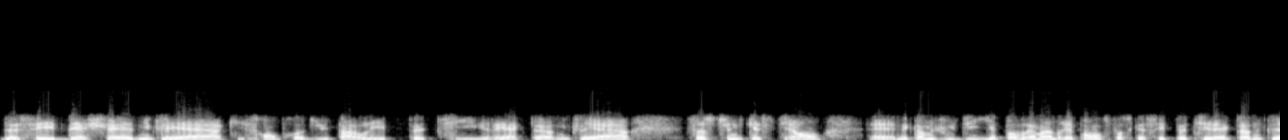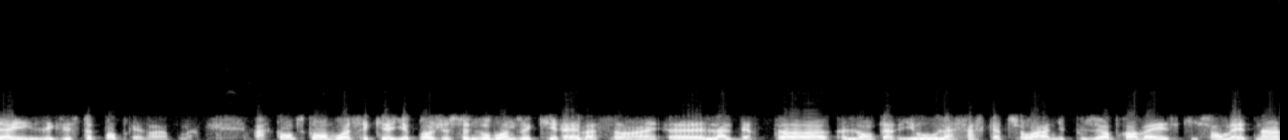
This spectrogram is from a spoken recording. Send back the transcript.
de ces déchets nucléaires qui seront produits par les petits réacteurs nucléaires? Ça, c'est une question. Euh, mais comme je vous dis, il n'y a pas vraiment de réponse parce que ces petits réacteurs nucléaires, ils n'existent pas présentement. Par contre, ce qu'on voit, c'est qu'il n'y a pas juste le Nouveau-Brunswick qui rêve à ça. Hein. Euh, L'Alberta, l'Ontario, la Saskatchewan, il y a plusieurs provinces qui sont maintenant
